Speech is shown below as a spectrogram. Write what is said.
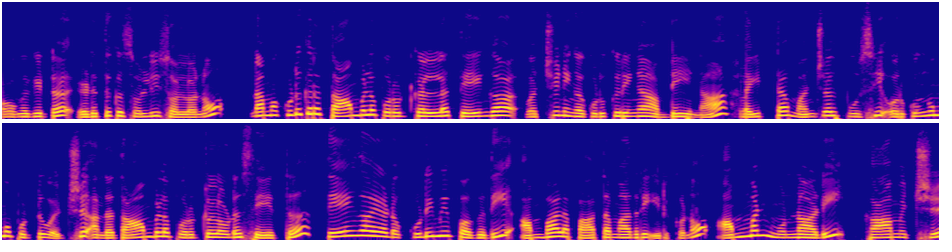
அவங்க கிட்ட எடுத்துக்க சொல்லி சொல்லணும் நம்ம கொடுக்குற தாம்பூல பொருட்கள்ல தேங்காய் வச்சு நீங்க குடுக்குறீங்க அப்படின்னா, லைட்டாக மஞ்சள் பூசி ஒரு குங்கும பொட்டு வச்சு அந்த தாம்பூல பொருட்களோட சேர்த்து தேங்காயோட குடுமி பகுதி அம்பாள பார்த்த மாதிரி இருக்கணும். அம்மன் முன்னாடி காமிச்சு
